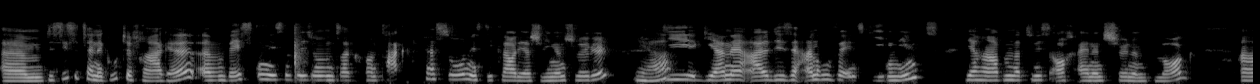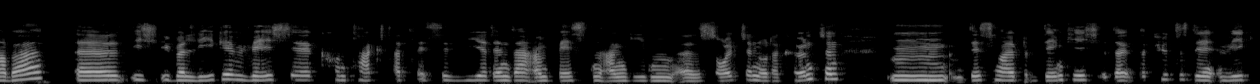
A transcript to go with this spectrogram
Ähm, das ist jetzt eine gute Frage. Am besten ist natürlich unsere Kontaktperson, ist die Claudia Schlingenschlögel, ja. die gerne all diese Anrufe entgegennimmt. Wir haben natürlich auch einen schönen Blog, aber äh, ich überlege, welche Kontaktadresse wir denn da am besten angeben äh, sollten oder könnten. Mm, deshalb denke ich, der, der, kürzeste Weg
